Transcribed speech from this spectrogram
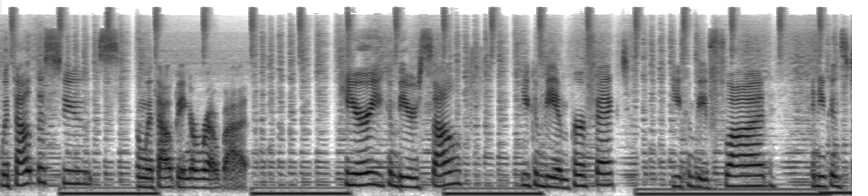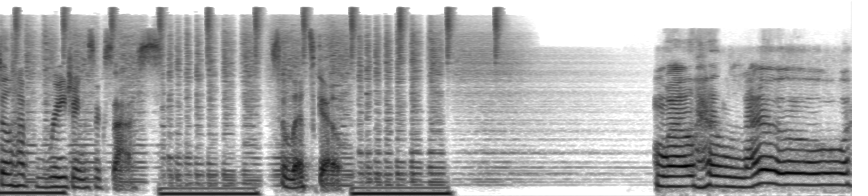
without the suits and without being a robot. Here, you can be yourself, you can be imperfect, you can be flawed, and you can still have raging success. So let's go. Well, hello.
